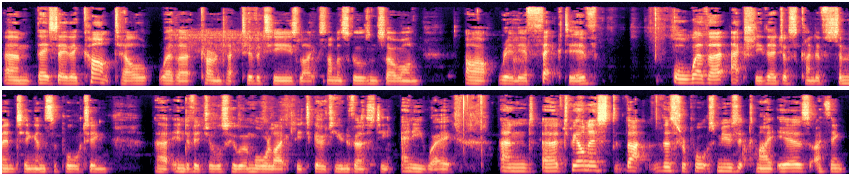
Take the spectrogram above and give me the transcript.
Um, they say they can't tell whether current activities like summer schools and so on are really effective or whether actually they're just kind of cementing and supporting uh, individuals who are more likely to go to university anyway. And uh, to be honest, that this report's music to my ears. I think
